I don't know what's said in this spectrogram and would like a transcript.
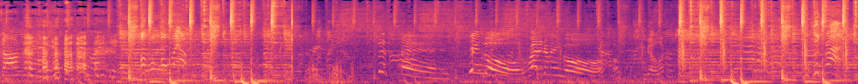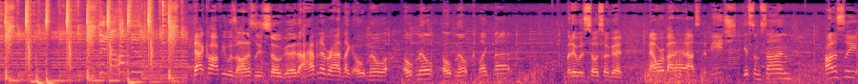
Stop it. I like it. Oh, oh, oh, this man is bingo, ready to mingle. Oh, got a looker? That coffee was honestly so good. I haven't ever had like oatmeal, oatmeal, oat milk like that, but it was so, so good. Now we're about to head out to the beach, get some sun. Honestly,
